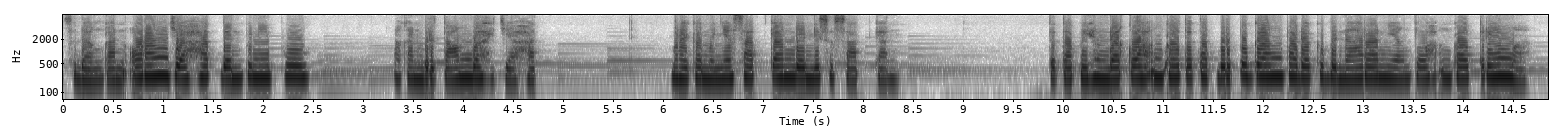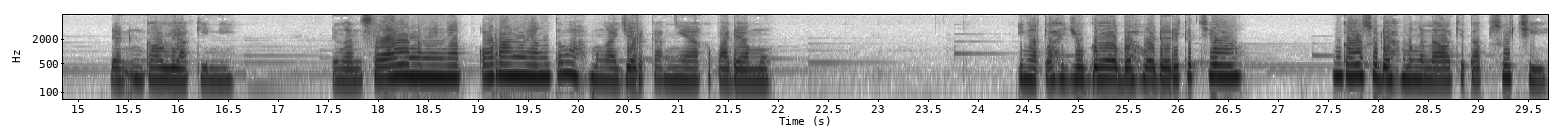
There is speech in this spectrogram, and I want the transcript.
Sedangkan orang jahat dan penipu akan bertambah jahat. Mereka menyesatkan dan disesatkan tetapi hendaklah engkau tetap berpegang pada kebenaran yang telah engkau terima dan engkau yakini, dengan selalu mengingat orang yang telah mengajarkannya kepadamu. Ingatlah juga bahwa dari kecil engkau sudah mengenal kitab suci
